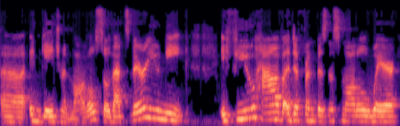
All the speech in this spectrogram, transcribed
uh, engagement model. So that's very unique. If you have a different business model where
